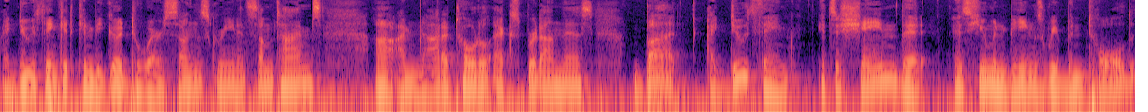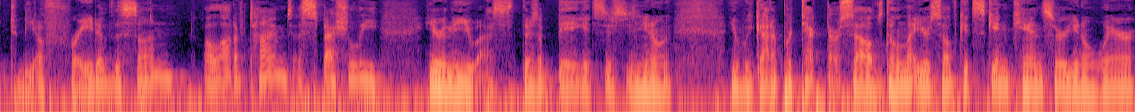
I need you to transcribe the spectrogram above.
I do think it can be good to wear sunscreen at some times. Uh, I'm not a total expert on this, but I do think it's a shame that as human beings we've been told to be afraid of the sun a lot of times, especially here in the U.S. There's a big, it's just, you know, we got to protect ourselves. Don't let yourself get skin cancer. You know, wear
